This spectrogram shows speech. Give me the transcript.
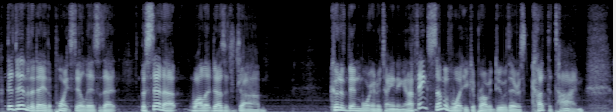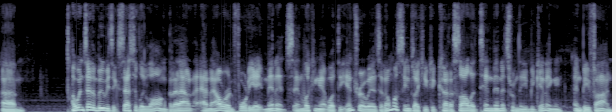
at the end of the day, the point still is, is that the setup, while it does its job, could have been more entertaining. And I think some of what you could probably do there is cut the time. Um, I wouldn't say the movie's excessively long, but at an hour and 48 minutes, and looking at what the intro is, it almost seems like you could cut a solid 10 minutes from the beginning and be fine.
